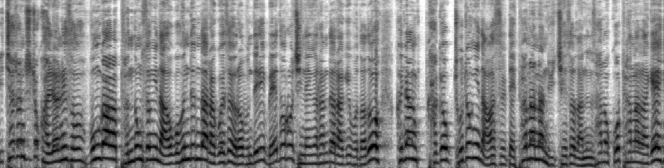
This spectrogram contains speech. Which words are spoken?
2차 전지 쪽 관련해서 뭔가 변동성이 나오고 흔든다라고 해서 여러분들이 매도로 진행을 한다라기보다도 그냥 가격 조정이 나왔을 때 편안한 위치에서 나는 사놓고 편안하게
